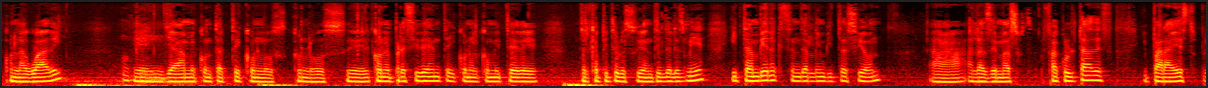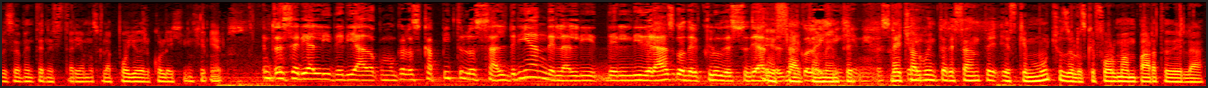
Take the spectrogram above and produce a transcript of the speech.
con la UADI. Eh, ya me contacté con los, con los, eh, con el presidente y con el comité de, del capítulo estudiantil del SMIE y también extender la invitación a, las demás facultades y para esto precisamente necesitaríamos el apoyo del Colegio de Ingenieros. Entonces sería liderado, como que los capítulos saldrían de la del liderazgo del Club de Estudiantes del Colegio de Ingenieros. De hecho, algo interesante es que muchos de los que forman parte de la,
